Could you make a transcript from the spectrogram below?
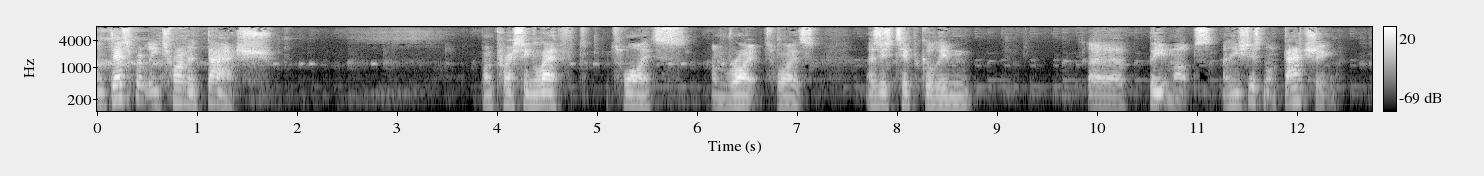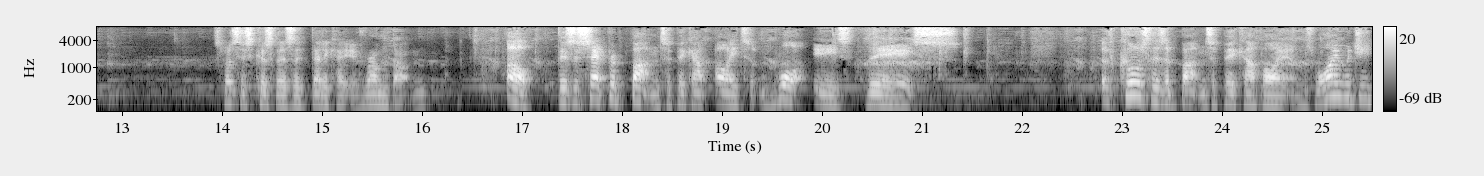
I'm desperately trying to dash. I'm pressing left twice and right twice, as is typical in uh, beat 'em ups, and he's just not dashing. I suppose it's because there's a dedicated run button. Oh, there's a separate button to pick up items. What is this? Of course, there's a button to pick up items. Why would you?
